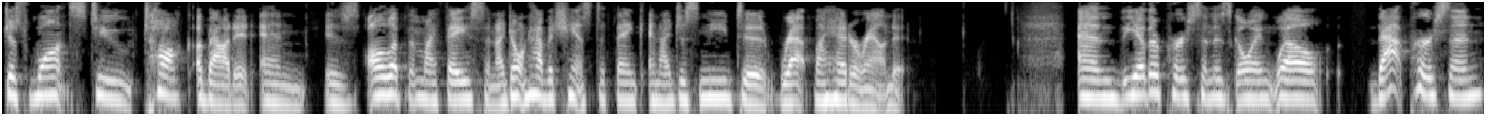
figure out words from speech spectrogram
just wants to talk about it and is all up in my face and I don't have a chance to think and I just need to wrap my head around it. And the other person is going, well, that person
